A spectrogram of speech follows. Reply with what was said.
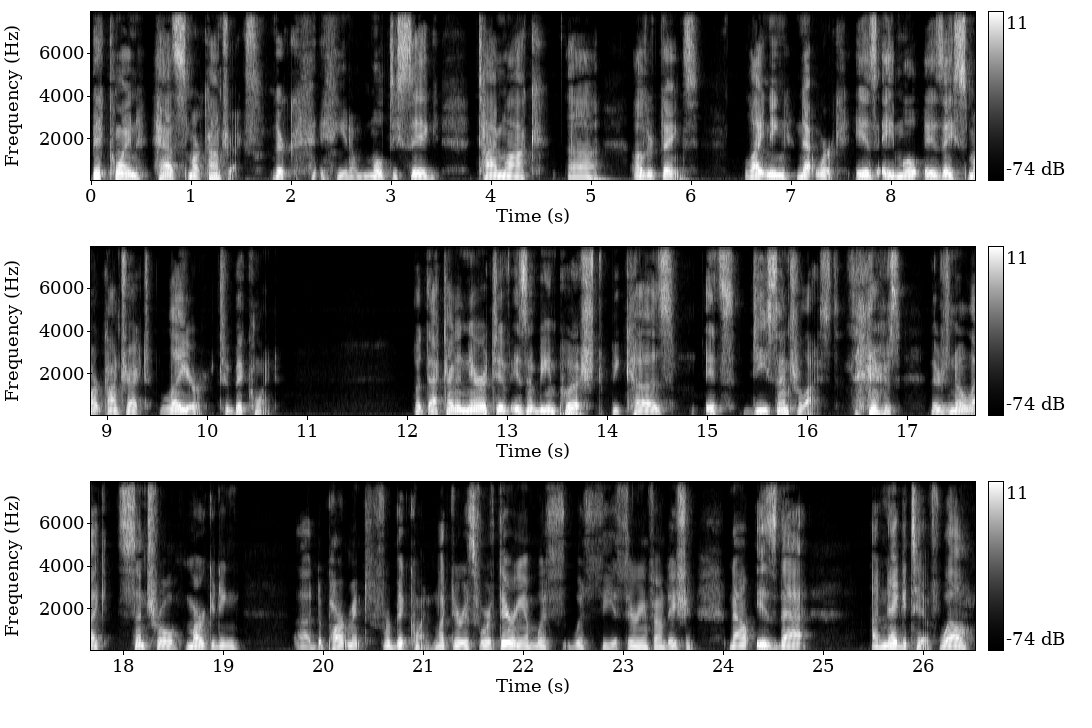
Bitcoin has smart contracts. They're, you know, multi-sig, time lock, uh, other things. Lightning Network is a mo- is a smart contract layer to Bitcoin. But that kind of narrative isn't being pushed because it's decentralized. There's there's no like central marketing uh, department for Bitcoin like there is for Ethereum with with the Ethereum Foundation. Now, is that a negative? Well,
